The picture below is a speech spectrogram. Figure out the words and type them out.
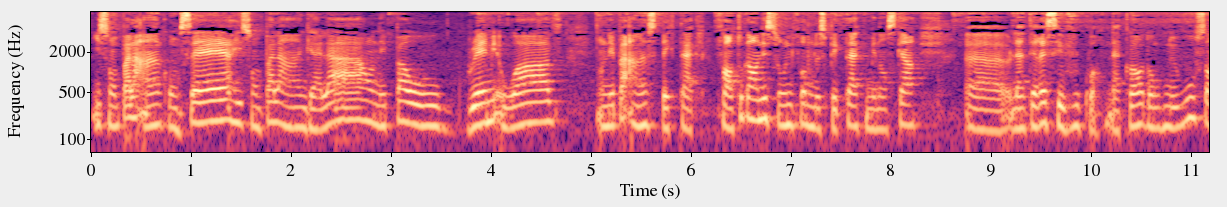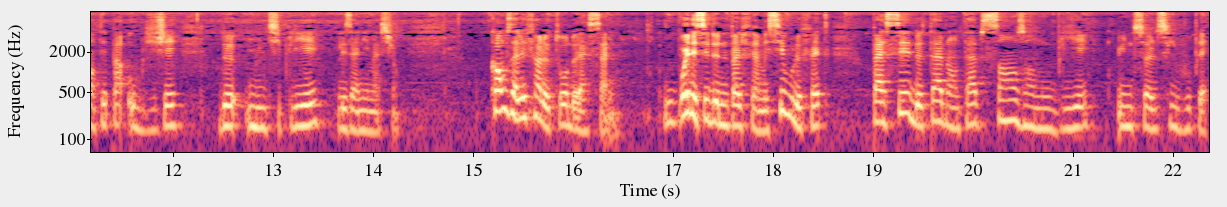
Ils ne sont pas là à un concert, ils ne sont pas là à un gala, on n'est pas au Grammy Awards, on n'est pas à un spectacle. Enfin, en tout cas, on est sur une forme de spectacle, mais dans ce cas, euh, l'intérêt, c'est vous, quoi. D'accord? Donc, ne vous sentez pas obligé de multiplier les animations. Quand vous allez faire le tour de la salle, vous pouvez décider de ne pas le faire, mais si vous le faites, passez de table en table sans en oublier une seule, s'il vous plaît.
